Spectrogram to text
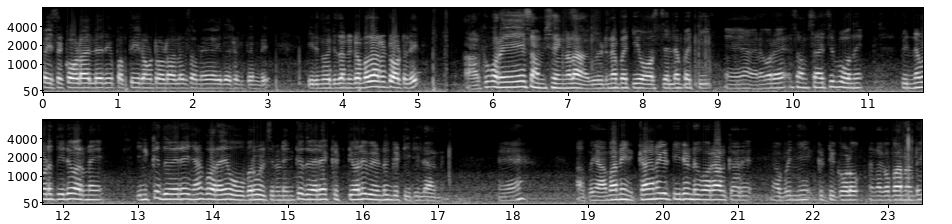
പൈസക്ക് ഓടാനുള്ള ഒരു പത്ത് കിലോമീറ്റർ ഓടാനുള്ള ഒരു സമയം ഏകദേശം എടുത്തിട്ടുണ്ട്. ഇരുന്നൂറ്റി തൊണ്ണൂറ്റൊമ്പതാണ് ടോട്ടൽ ആൾക്ക് കുറേ സംശയങ്ങളാ. വീടിനെ പറ്റി ഹോസ്റ്റലിനെ പറ്റി അങ്ങനെ കുറെ സംസാരിച്ച് പോന്ന്. പിന്നെ ഇവിടെ എത്തിയിട്ട് പറഞ്ഞേ എനിക്ക് ഇതുവരെ ഞാൻ കുറെ ഊബർ വിളിച്ചിട്ടുണ്ട്. എനിക്ക് ഇതുവരെ കിട്ടിയോലെ വീണ്ടും കിട്ടിയിട്ടില്ല പറഞ്ഞു ഏ? അപ്പൊ ഞാൻ പറഞ്ഞു എനിക്ക് അങ്ങനെ കിട്ടിയിട്ടുണ്ട് കുറെ ആൾക്കാരെ. അപ്പൊ ഇനി കിട്ടിക്കോളും എന്നൊക്കെ പറഞ്ഞിട്ട്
